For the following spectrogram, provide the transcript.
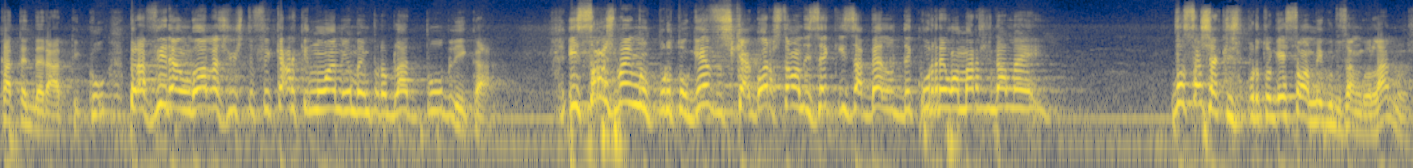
catedráticos, para vir a Angola justificar que não há nenhuma improbidade pública. E são os mesmos portugueses que agora estão a dizer que Isabel decorreu à margem da lei. Você acha que os portugueses são amigos dos angolanos?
